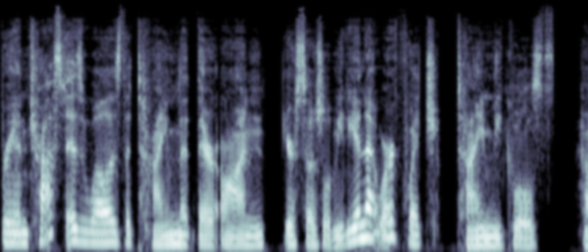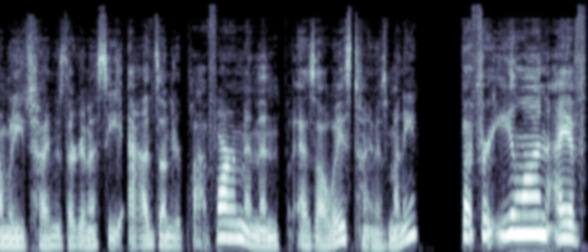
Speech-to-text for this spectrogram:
brand trust as well as the time that they're on your social media network, which time equals how many times they're going to see ads on your platform. And then, as always, time is money. But for Elon, I have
